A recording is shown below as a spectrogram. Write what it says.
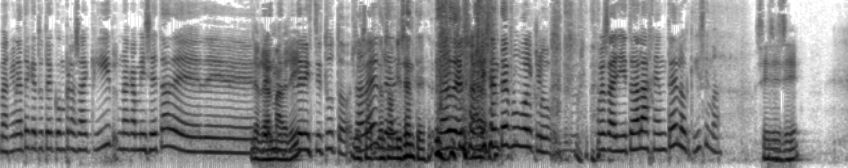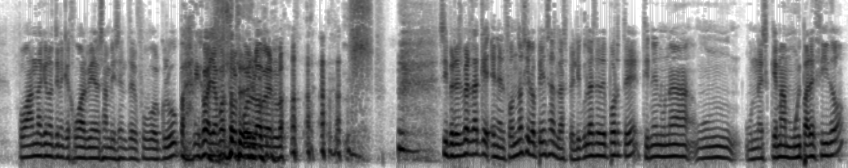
Imagínate que tú te compras aquí una camiseta de... de Del Real de- Madrid. del instituto, Del ¿sabes? San- del De- San Vicente. Claro, del San Vicente Fútbol Club. Pues allí toda la gente loquísima. Sí, sí, sí. Pues anda que no tiene que jugar bien el San Vicente Fútbol Club para que vayamos todo el pueblo a verlo. Sí, pero es verdad que en el fondo, si lo piensas, las películas de deporte tienen una, un, un esquema muy parecido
